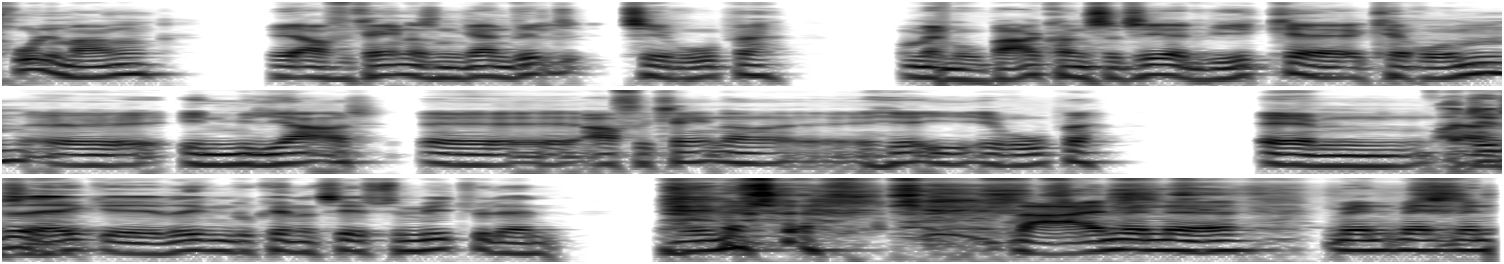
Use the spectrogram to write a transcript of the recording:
utrolig mange øh, afrikanere, som gerne vil til Europa. Og man må bare konstatere, at vi ikke kan, kan rumme øh, en milliard øh, afrikanere øh, her i Europa. Øhm, og det altså, ved jeg ikke. Jeg ved ikke, om du kender til FC Midtjylland. Men... Nej, men, øh, men, men, men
